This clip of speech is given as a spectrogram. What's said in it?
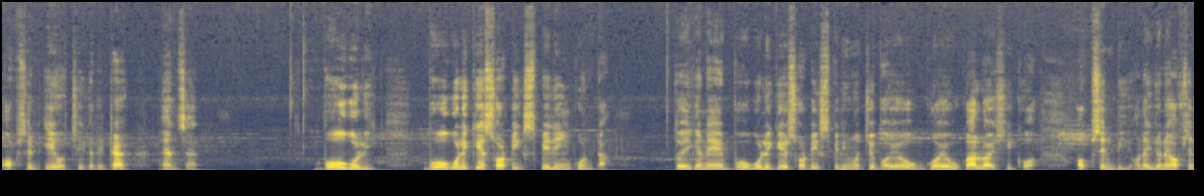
অপশন এ হচ্ছে এখানে এটার অ্যান্সার ভৌগোলিক, ভৌগোলিকের সঠিক স্পেলিং কোনটা? তো এখানে ভৌগোলিকের সঠিক স্পেলিং হচ্ছে ভয়ৌ গয়ৌকা লয়সি ক। অপশন বি অনেকজনে অপশন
